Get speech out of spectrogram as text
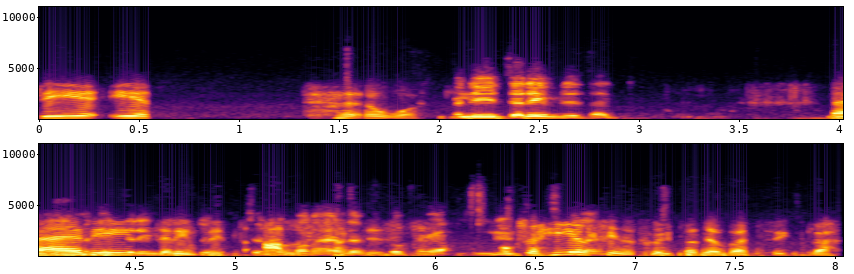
Det är tråkigt. Men det är ju inte rimligt att... Nej, Ja, det är inte rimligt alls faktiskt. Också helt sinnessjukt att jag börjat cykla.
